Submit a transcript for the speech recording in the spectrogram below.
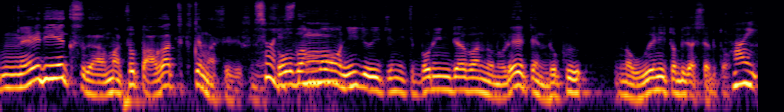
うん ADX がまあちょっと上がってきてましてですね、すね相場も21日、ボリンジャーバンドの0.6の上に飛び出してると。はい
